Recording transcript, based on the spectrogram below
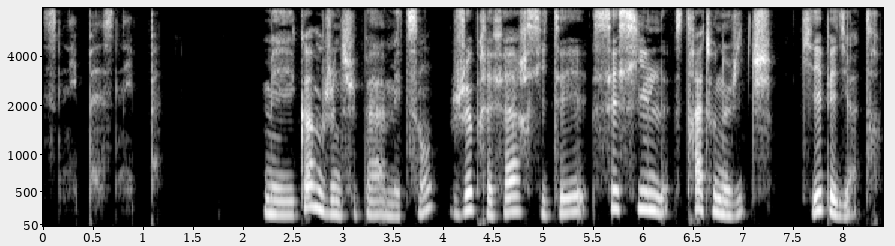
Snip, snip. Mais comme je ne suis pas médecin, je préfère citer Cécile Stratonovitch, qui est pédiatre,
